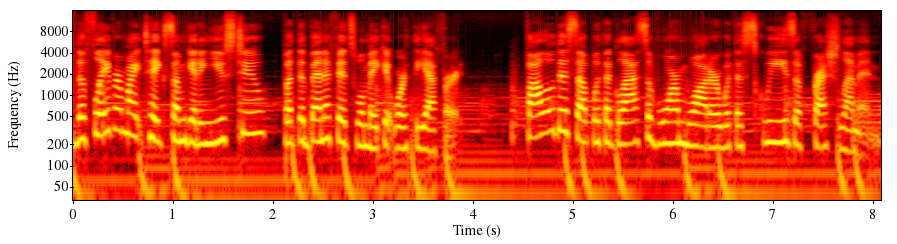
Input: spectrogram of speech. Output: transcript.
The flavor might take some getting used to, but the benefits will make it worth the effort. Follow this up with a glass of warm water with a squeeze of fresh lemon.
